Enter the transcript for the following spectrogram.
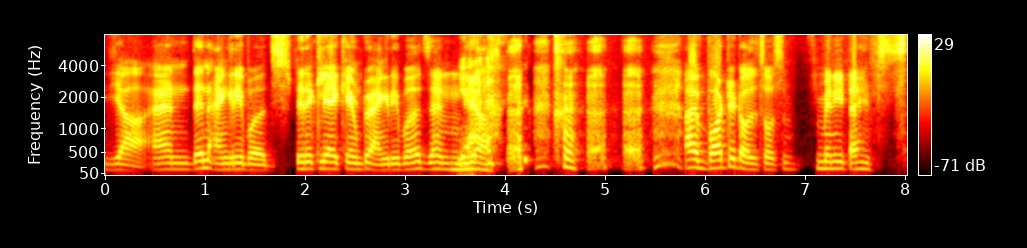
yeah, and then Angry Birds. Directly, I came to Angry Birds, and yeah, yeah. I've bought it also many times.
